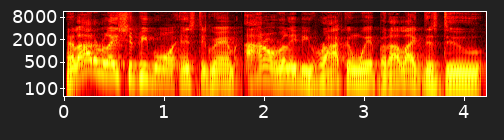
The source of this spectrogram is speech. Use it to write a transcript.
And a lot of relationship people on Instagram, I don't really be rocking with, but I like this dude.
